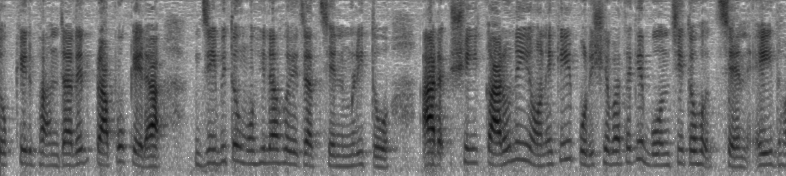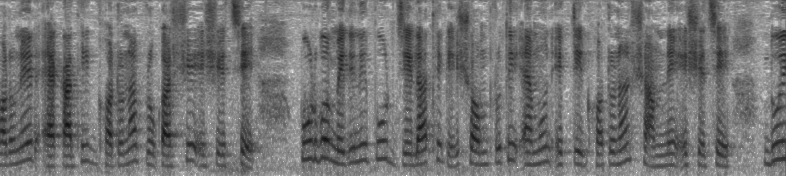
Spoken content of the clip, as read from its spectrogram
লক্ষ্মীর ভাণ্ডারের প্রাপকেরা। জীবিত মহিলা হয়ে যাচ্ছেন মৃত। আর সেই কারণেই অনেকেই পরিষেবা থেকে বঞ্চিত হচ্ছেন। এই ধরনের একাধিক ঘটনা প্রকাশ্যে এসেছে। পূর্ব মেদিনীপুর জেলা থেকে সম্প্রতি এমন একটি ঘটনা সামনে এসেছে। দুই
